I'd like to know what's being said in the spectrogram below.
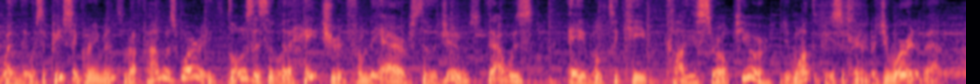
When there was a peace agreement, Rav was worried. As long as there was hatred from the Arabs to the Jews, that was able to keep Klal Yisrael pure. You want the peace agreement, but you're worried about it.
